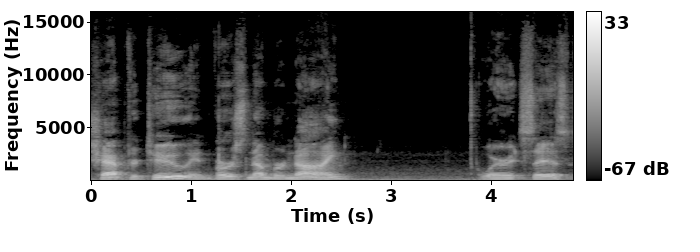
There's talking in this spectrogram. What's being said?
chapter 2 in verse number 9 where it says,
